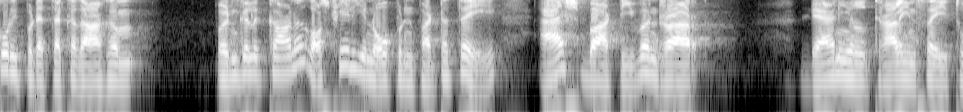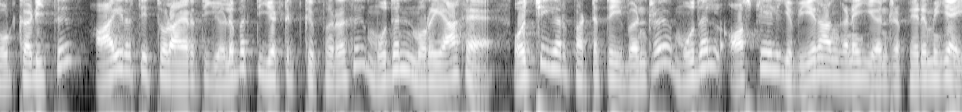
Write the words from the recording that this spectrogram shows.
குறிப்பிடத்தக்கதாகும். பெண்களுக்கான ஆஸ்திரேலியன் ஓபன் பட்டத்தை ஆஷ் பாட்டி வென்றார். டேனியல் காலின்ஸை தோற்கடித்து ஆயிரத்தி தொள்ளாயிரத்தி எழுபத்தி எட்டிற்கு பிறகு முதன் முறையாக ஒற்றையர் பட்டத்தை வென்ற முதல் ஆஸ்திரேலிய வீராங்கனை என்ற பெருமையை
